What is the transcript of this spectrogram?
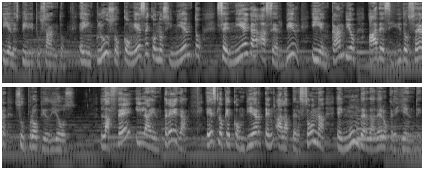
y el Espíritu Santo. E incluso con ese conocimiento se niega a servir y en cambio ha decidido ser su propio Dios. La fe y la entrega es lo que convierten a la persona en un verdadero creyente.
